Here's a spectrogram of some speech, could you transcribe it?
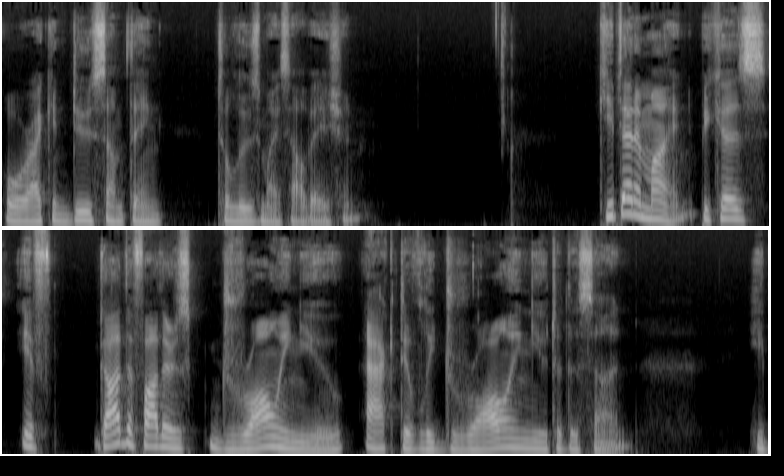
or I can do something to lose my salvation. Keep that in mind because if God the Father is drawing you, actively drawing you to the Son. He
